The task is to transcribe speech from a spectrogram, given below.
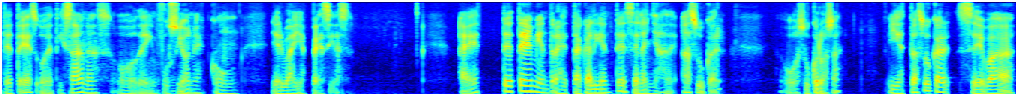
de tés o de tisanas o de infusiones con hierbas y especias. A este té, mientras está caliente, se le añade azúcar o sucrosa y este azúcar se va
